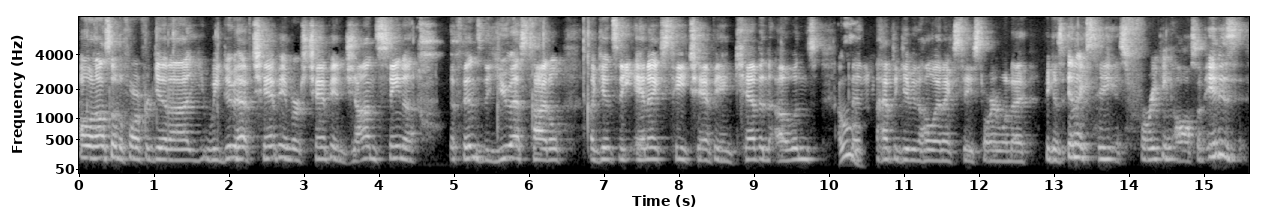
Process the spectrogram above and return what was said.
Oh, and also before I forget, uh, we do have champion versus champion. John Cena defends the U.S. title against the NXT champion Kevin Owens. I have to give you the whole NXT story one day because NXT is freaking awesome. It is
